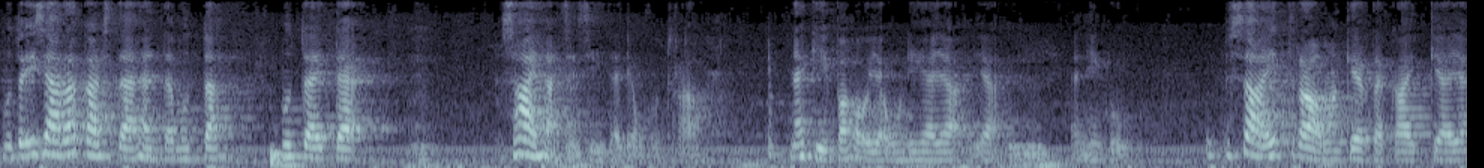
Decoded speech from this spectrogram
mutta isä rakastaa häntä, mutta, mutta että saihan se siitä jonkun trauman. Näki pahoja unia ja, ja, ja niin kuin, sai trauman kerta kaikkiaan. Ja,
